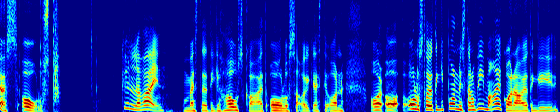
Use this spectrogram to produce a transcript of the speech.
myös Oulusta. Kyllä vain. Mun mielestä jotenkin hauskaa, että Oulussa oikeasti on, on, on Oulusta on jotenkin ponnistanut viime aikoina on jotenkin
